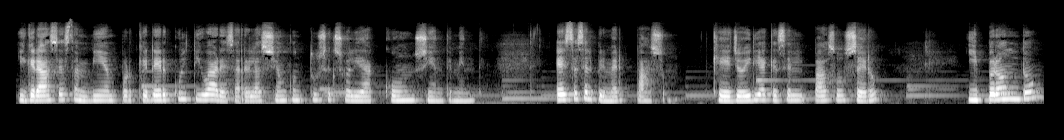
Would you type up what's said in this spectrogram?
Y gracias también por querer cultivar esa relación con tu sexualidad conscientemente. Este es el primer paso, que yo diría que es el paso cero. Y pronto,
